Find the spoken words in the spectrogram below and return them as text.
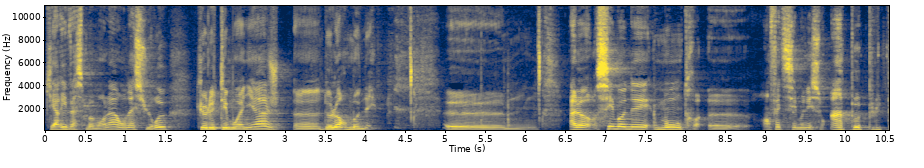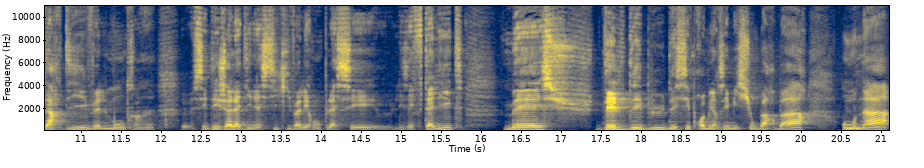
qui, arrivent à ce moment-là, on a sur eux que le témoignage de leur monnaie. Alors, ces monnaies montrent, euh, en fait, ces monnaies sont un peu plus tardives. Elles montrent, c'est déjà la dynastie qui va les remplacer, euh, les Eftalites, mais dès le début, dès ces premières émissions barbares, on a,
